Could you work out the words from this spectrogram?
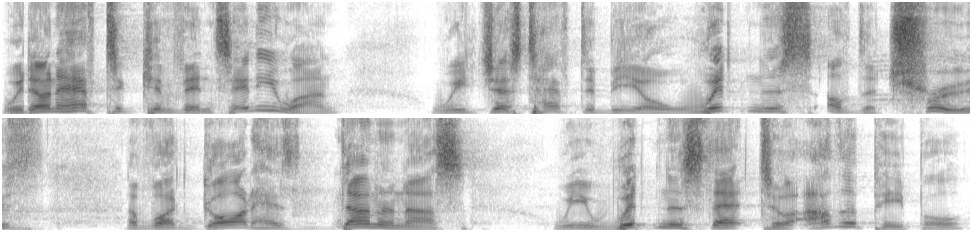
We don't have to convince anyone, we just have to be a witness of the truth of what God has done in us. We witness that to other people,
